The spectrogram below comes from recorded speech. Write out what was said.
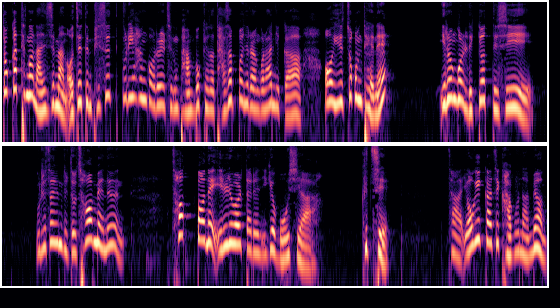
똑같은 건 아니지만 어쨌든 비스꾸리한 거를 지금 반복해서 다섯 번이라는 걸 하니까 어 이제 조금 되네 이런 걸 느꼈듯이 우리 선생님들도 처음에는 첫 번에 1, 2월 달엔 이게 무엇이야 그치 자 여기까지 가고 나면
